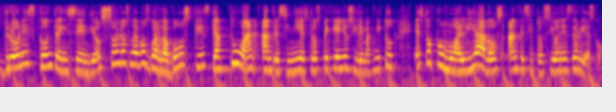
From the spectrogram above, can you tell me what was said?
Drones contra incendios son los nuevos guardabosques que actúan ante siniestros pequeños y de magnitud, esto como aliados ante situaciones de riesgo.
